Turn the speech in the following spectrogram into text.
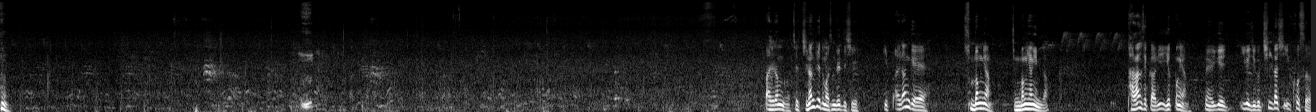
빨간 거. 제가 지난주에도 말씀드렸듯이 이 빨간 게 순방향, 정방향입니다. 파란 색깔이 역방향. 네, 이게 이게 지금 7-1 코스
